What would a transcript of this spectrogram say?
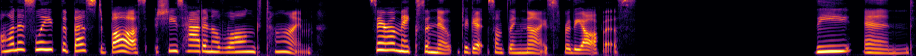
honestly the best boss she's had in a long time. Sarah makes a note to get something nice for the office. The end.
